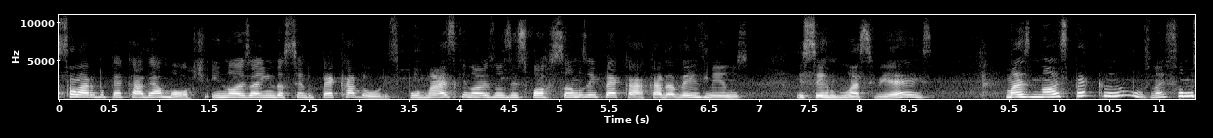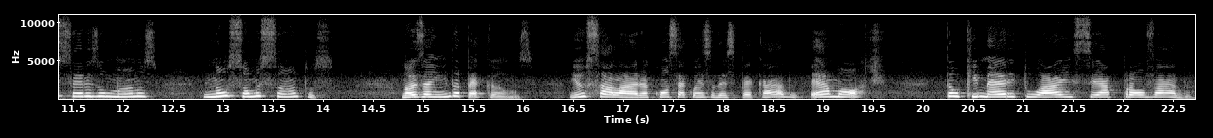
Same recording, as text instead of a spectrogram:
salário do pecado é a morte, e nós ainda sendo pecadores, por mais que nós nos esforçamos em pecar cada vez menos e sermos mais fiéis, mas nós pecamos, nós somos seres humanos, não somos santos. Nós ainda pecamos. E o salário, a consequência desse pecado é a morte. Então, que mérito há em ser aprovado?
